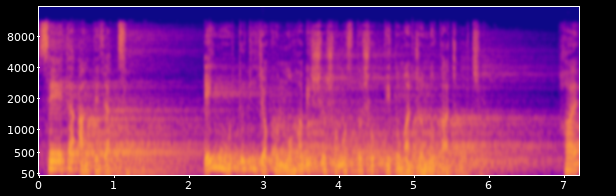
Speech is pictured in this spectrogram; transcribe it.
সে এটা আনতে যাচ্ছে। এই মুহূর্তটি যখন মহাবিশ্ব সমস্ত শক্তি তোমার জন্য কাজ করছে। হয়,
